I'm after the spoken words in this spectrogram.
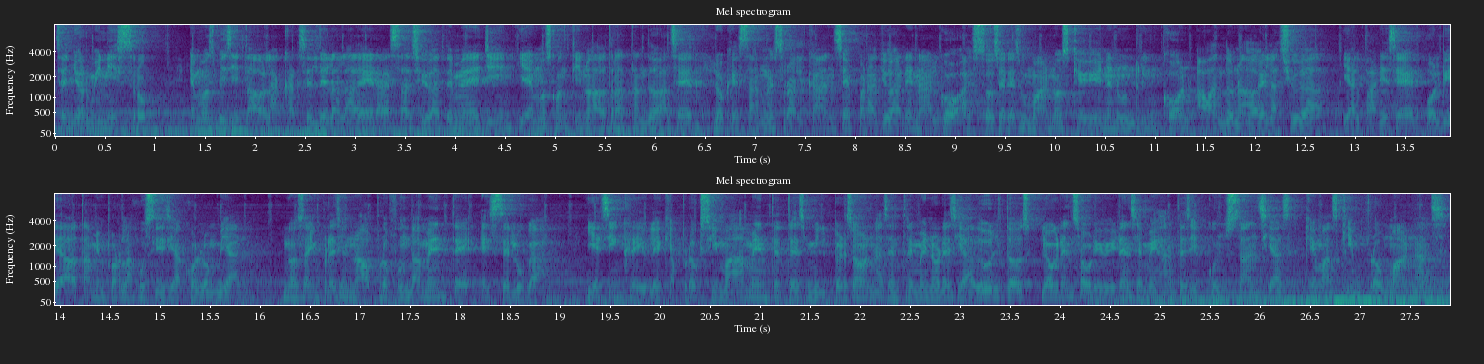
Señor ministro, hemos visitado la cárcel de la ladera de esta ciudad de Medellín y hemos continuado tratando de hacer lo que está a nuestro alcance para ayudar en algo a estos seres humanos que viven en un rincón abandonado de la ciudad y al parecer olvidado también por la justicia colombiana. Nos ha impresionado profundamente este lugar y es increíble que aproximadamente 3.000 personas entre menores y adultos logren sobrevivir en semejantes circunstancias que más que infrahumanas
